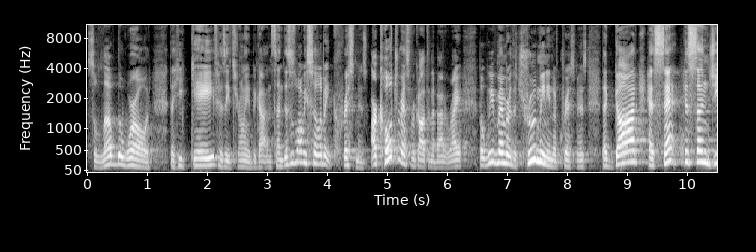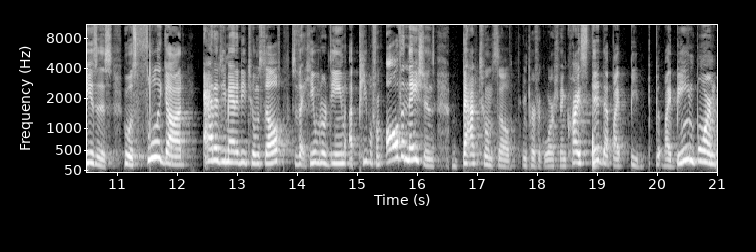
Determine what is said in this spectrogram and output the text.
so loved the world that he gave his eternally begotten Son. This is why we celebrate Christmas. Our culture has forgotten about it, right? But we remember the true meaning of Christmas that God has sent his Son Jesus, who was fully God, added humanity to himself so that he would redeem a people from all the nations back to himself in perfect worship. And Christ did that by, be, by being born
